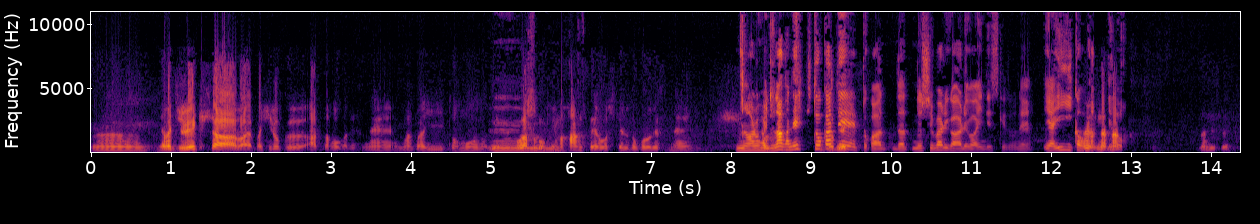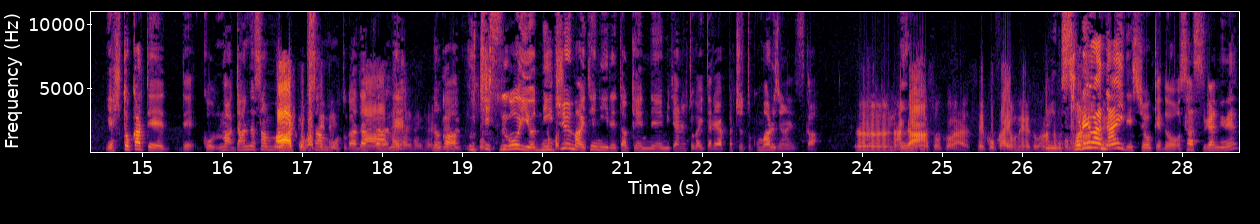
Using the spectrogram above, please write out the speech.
うーん。やっぱり受益者はやっぱり広くあった方がですね、まあ、やいいと思うので、うんそこはすごく今反省をしているところですね。なるほど。はいなんかね、一家庭とかだの縛りがあればいいんですけどね。いや、いいかもなけなど。何です？いや、一家庭で、こう、まあ、旦那さんも奥さんもとかだったらね、なんか、うちすごいよ、そうそうそう20枚手に入れたけんね、みたいな人がいたらやっぱちょっと困るじゃないですか。うーん、なんか、そこはせこかよねとか、ねそれはないでしょうけど、さすがにね。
